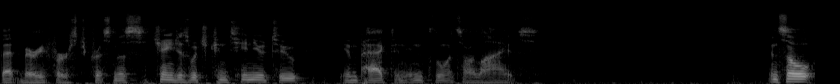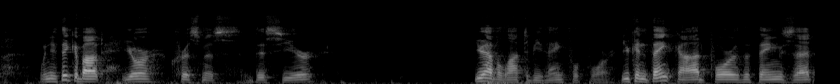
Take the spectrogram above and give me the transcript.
that very first Christmas, changes which continue to impact and influence our lives. And so, when you think about your Christmas this year, you have a lot to be thankful for. You can thank God for the things that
